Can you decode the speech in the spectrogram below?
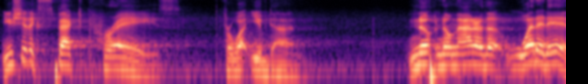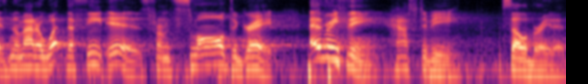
You should expect praise for what you've done. No, no matter the, what it is, no matter what the feat is, from small to great, everything has to be celebrated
